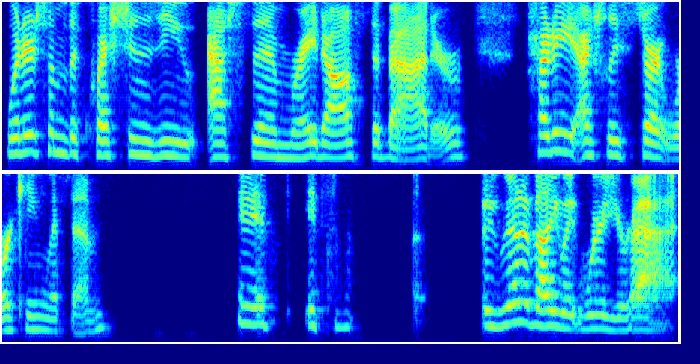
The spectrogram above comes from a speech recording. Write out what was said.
what are some of the questions you ask them right off the bat, or how do you actually start working with them? It, it's you got to evaluate where you're at,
